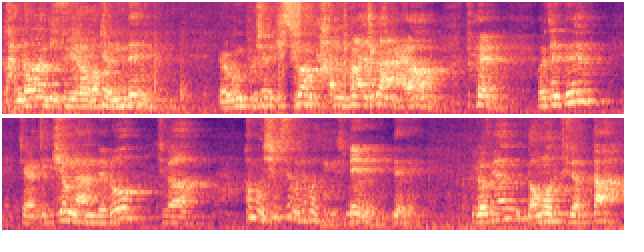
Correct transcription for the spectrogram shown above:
간단한 기술이라고 하셨는데 여러분 보셨겠지만 간단하지가 않아요. 네. 어쨌든 제가 이제 기억나는 대로 제가 한번 실습을 해봐도 되겠습니까? 네네. 네네. 그러면 넘어뜨렸다.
